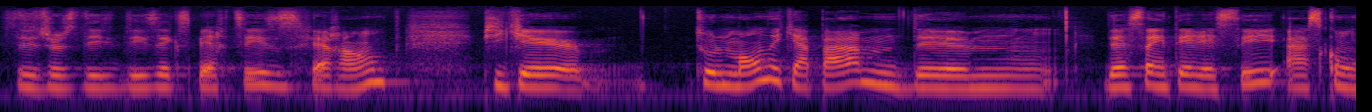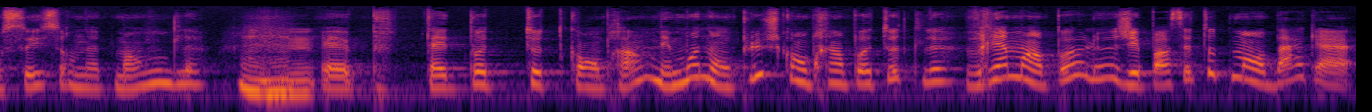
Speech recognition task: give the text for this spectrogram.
C'est juste des, des expertises différentes. Puis que tout le monde est capable de, de s'intéresser à ce qu'on sait sur notre monde. là. Euh, Peut-être pas tout comprendre, mais moi non plus, je comprends pas tout. Là. Vraiment pas. là. J'ai passé tout mon bac à,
